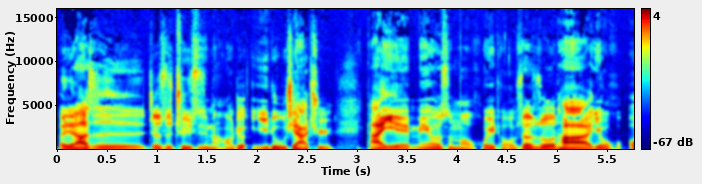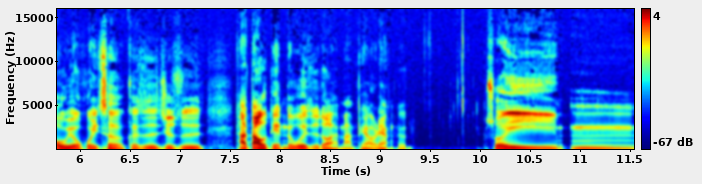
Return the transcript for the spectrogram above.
而且它是就是趋势嘛，我就一路下去，它也没有什么回头。虽然说它有偶有回撤，可是就是它到点的位置都还蛮漂亮的。所以嗯，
